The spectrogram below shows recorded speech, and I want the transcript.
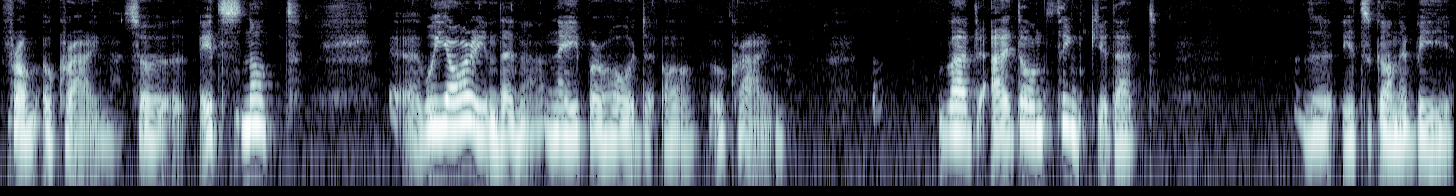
from Ukraine. So it's not, uh, we are in the neighborhood of Ukraine. But I don't think that the, it's gonna be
